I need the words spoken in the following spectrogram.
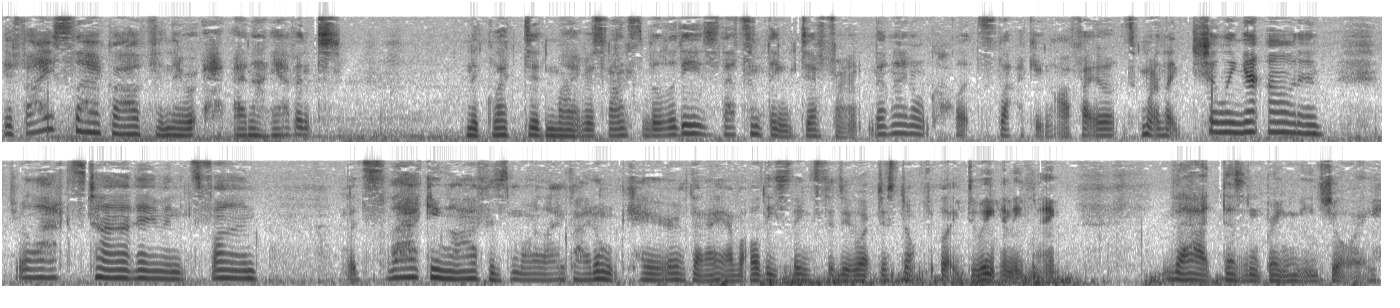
If I slack off and there and I haven't neglected my responsibilities, that's something different. Then I don't call it slacking off. I it's more like chilling out and it's relaxed time and it's fun. But slacking off is more like I don't care that I have all these things to do. I just don't feel like doing anything. That doesn't bring me joy.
